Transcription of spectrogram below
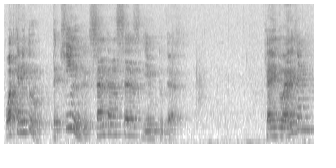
What can he do? The king sentences him to death. Can he do anything?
